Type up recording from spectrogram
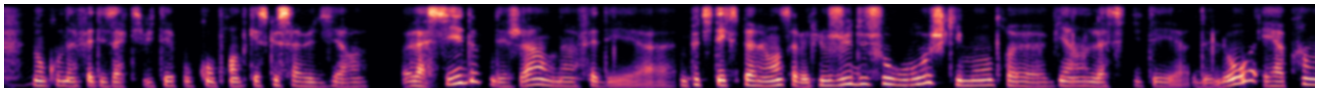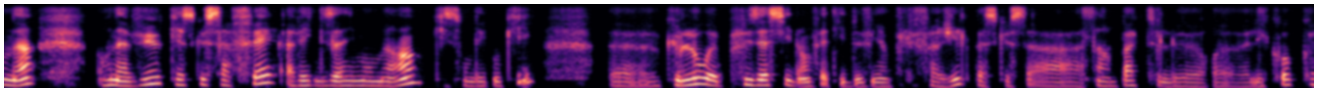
Mmh Donc on a fait des activités pour comprendre qu'est-ce que ça veut dire, l'acide. Déjà, on a fait des, heu, une petite expérience avec le jus de chou rouge qui montre, bien l'acidité, de l'eau et après on a on a vu qu'est-ce que ça fait avec des animaux marins qui sont des coquilles heu, que l'eau est plus acide, en fait, il devient plus fragile parce que ça impacte leur, heu, les coques.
